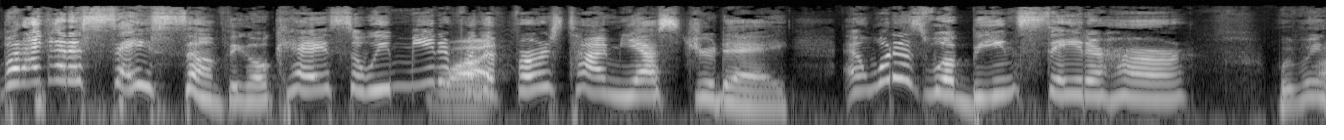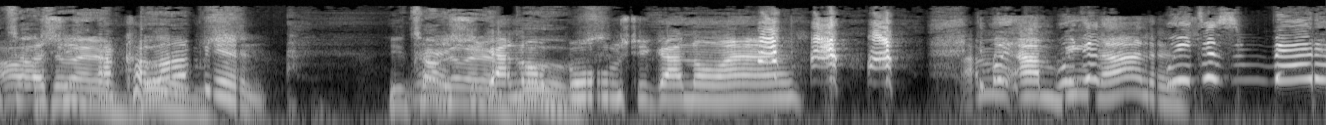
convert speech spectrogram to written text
but I gotta say something, okay? So we meet her for the first time yesterday, and what does Wabine say to her? We've been Oh, talking she's about her not boobs. Colombian. You Yeah, talking she about got her no boobs? boobs. She got no ass. I mean, I'm we being just, honest. We just met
